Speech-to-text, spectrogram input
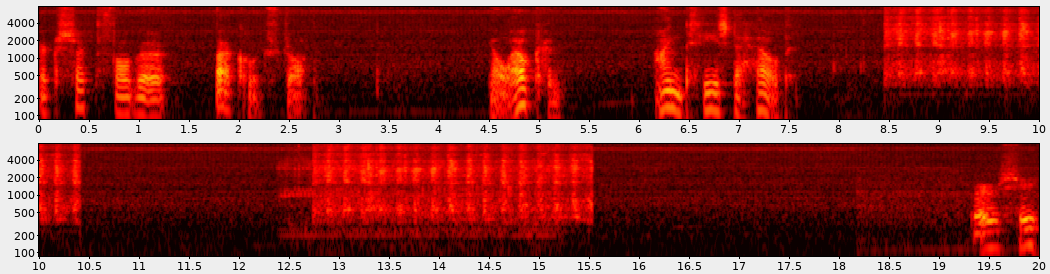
except for the backwards drop. You're welcome. I'm pleased to help. Rosie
